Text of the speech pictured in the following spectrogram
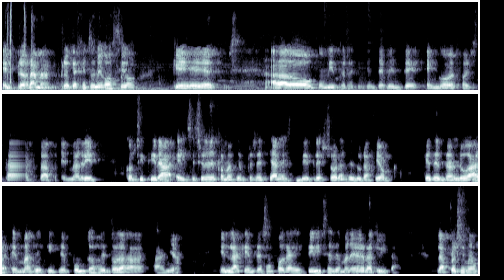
El programa Protege tu negocio, que ha dado comienzo recientemente en Google for Startup en Madrid, consistirá en sesiones de formación presenciales de tres horas de duración, que tendrán lugar en más de 15 puntos en toda España, en la que empresas podrán inscribirse de manera gratuita. Las próximas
